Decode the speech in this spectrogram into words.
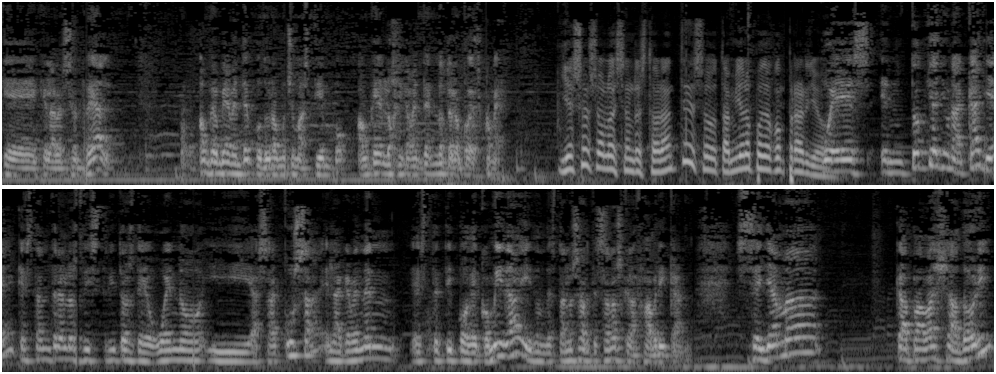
que la versión real. Aunque obviamente pues, dura mucho más tiempo, aunque lógicamente no te lo puedes comer. ¿Y eso solo es en restaurantes o también lo puedo comprar yo? Pues en Tokio hay una calle que está entre los distritos de Ueno y Asakusa en la que venden este tipo de comida y donde están los artesanos que la fabrican. Se llama Kapabasha Dori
